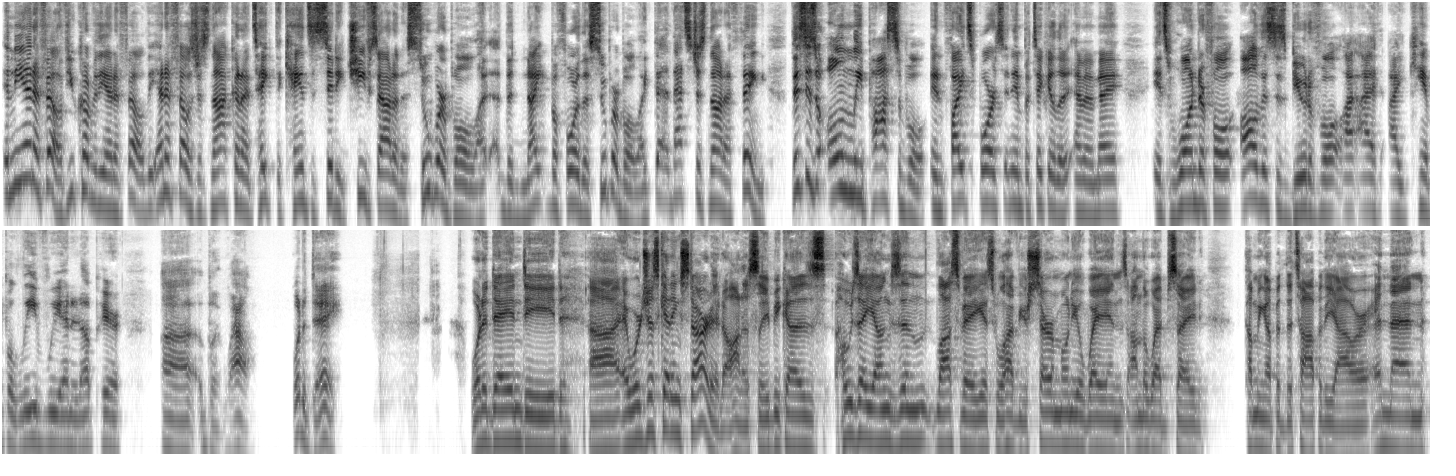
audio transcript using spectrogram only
in the NFL, if you cover the NFL, the NFL is just not going to take the Kansas City Chiefs out of the Super Bowl uh, the night before the Super Bowl. Like that, that's just not a thing. This is only possible in fight sports and in particular MMA. It's wonderful. All this is beautiful. I I, I can't believe we ended up here. Uh, but wow, what a day. What a day indeed. Uh, and we're just getting started, honestly, because Jose Youngs in Las Vegas. We'll have your ceremonial weigh ins on the website coming up at the top of the hour. And then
